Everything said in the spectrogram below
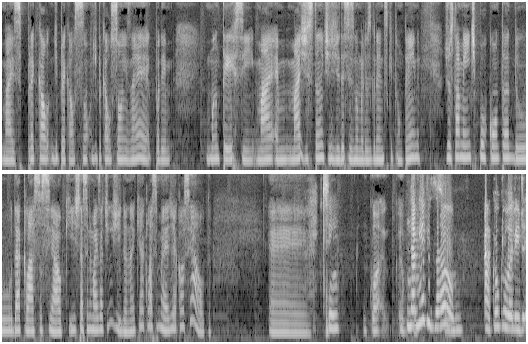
mais precau de, precaução, de precauções, né, poder manter-se mais, é, mais distante de, desses números grandes que estão tendo, justamente por conta do, da classe social que está sendo mais atingida, né, que é a classe média e a classe alta. É, Sim. eu- Na minha visão. Ah, conclua, Lídia.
